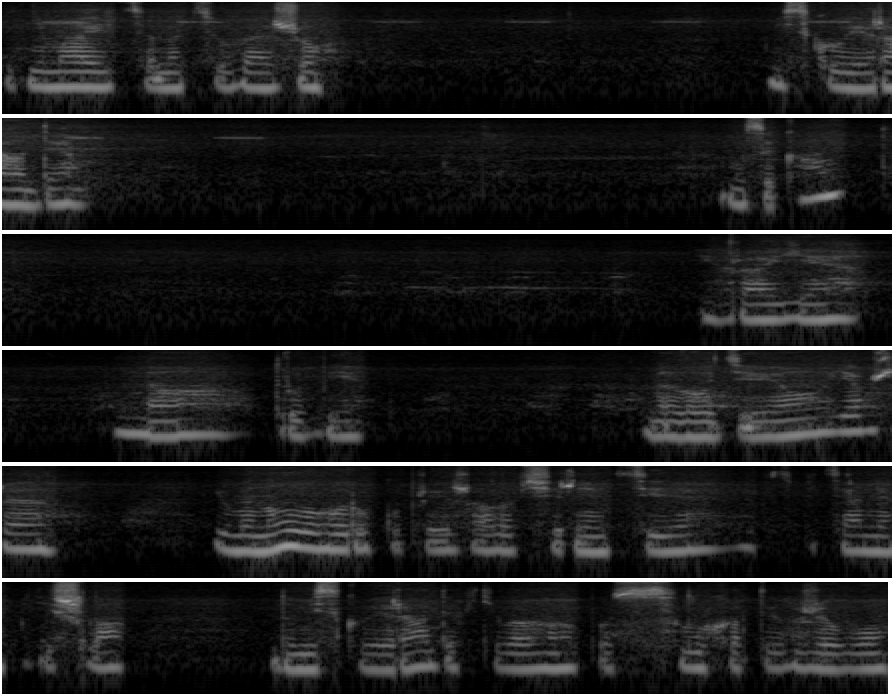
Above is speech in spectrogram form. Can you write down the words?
піднімаються на цю вежу міської ради. Музикант і грає на трубі мелодію. Я вже і минулого року приїжджала в Чернівці, спеціально підійшла до міської ради, хотіла послухати вживу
